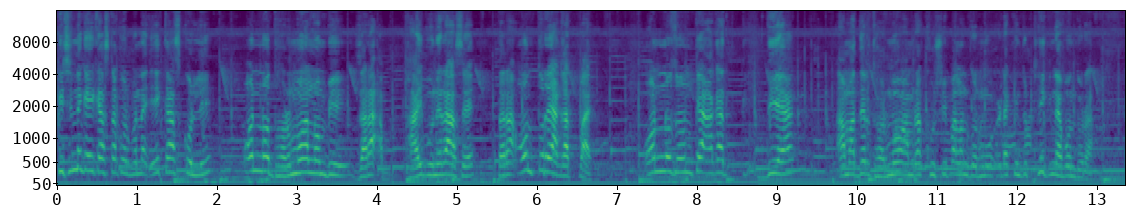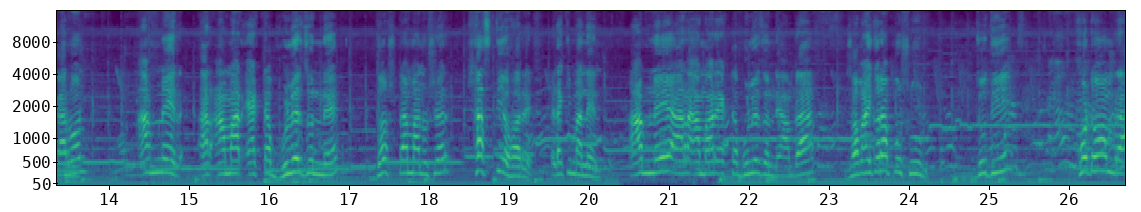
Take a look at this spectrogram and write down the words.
কিছু নাকি এই কাজটা করবেন না। এই কাজ করলে অন্য ধর্মাবলম্বী যারা ভাই বোনেরা আছে, তারা অন্তরে আঘাত পায়। অন্যজনকে আঘাত দিয়ে আমাদের ধর্ম, আমরা খুশি পালন করব, এটা কিন্তু ঠিক না বন্ধুরা। কারণ আপনার আর আমার একটা ভুলের জন্য দশটা মানুষের শাস্তি হরে, এটা কি মানেন? আপনি আর আমার একটা ভুলের জন্য আমরা জবাই করা পশুর, যদি ফটো আমরা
